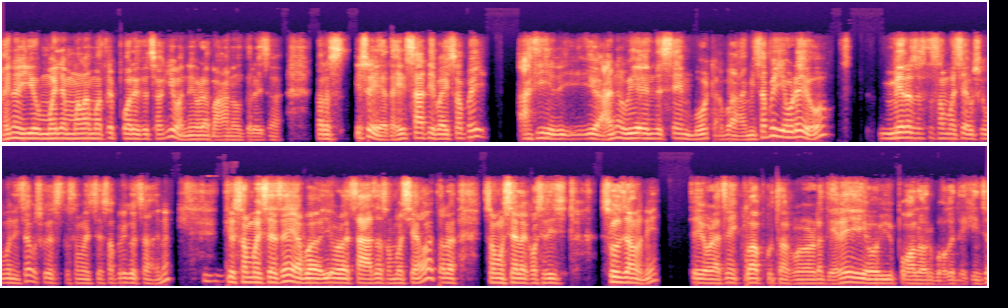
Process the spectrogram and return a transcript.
होइन यो मैले मलाई मात्रै परेको छ कि भन्ने एउटा भान हुँदो रहेछ। तर यसो हेर्दाखेरि साथीभाइ सबै आथी होइन we in the same boat अब हामी सबै एउटै हो। मेरो जस्तो समस्या उसको पनि छ उसको जस्तो समस्या सबैको छ होइन? त्यो समस्या चाहिँ अब एउटा साझा समस्या हो तर समस्यालाई कसरी सुल्झाउने? त्यो एउटा चाहिँ क्लबको तर्फबाट धेरै यो पहलहरू भएको देखिन्छ।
